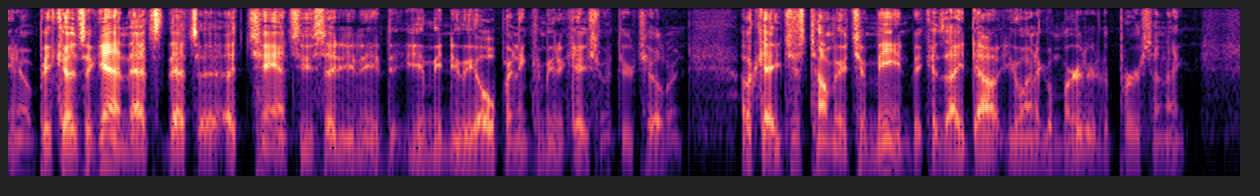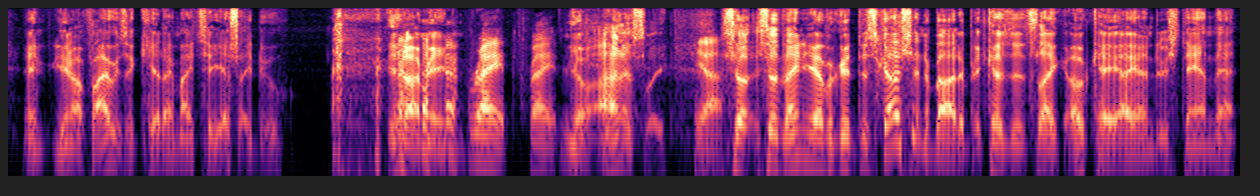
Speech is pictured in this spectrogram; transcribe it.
You know, because again, that's that's a, a chance. You said you need you need to be open in communication with your children. Okay, just tell me what you mean, because I doubt you want to go murder the person. I, and you know, if I was a kid, I might say yes, I do. You know, what I mean, right. Right. you know, honestly. Yeah. So so then you have a good discussion about it because it's like, okay, I understand that.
